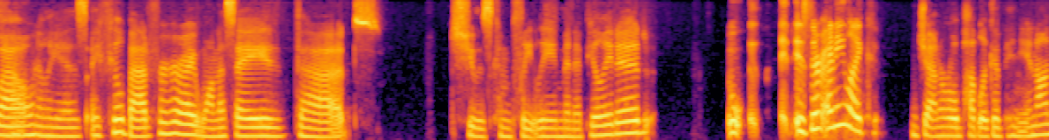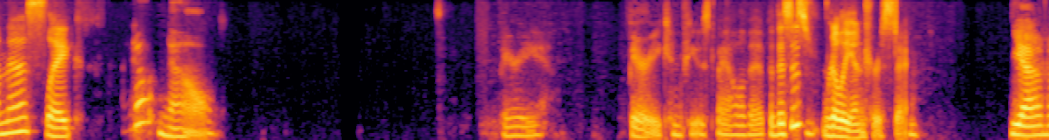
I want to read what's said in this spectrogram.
Wow. It really is. I feel bad for her. I want to say that she was completely manipulated. Is there any like general public opinion on this? Like i don't know very very confused by all of it. But this is really interesting. Yeah.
